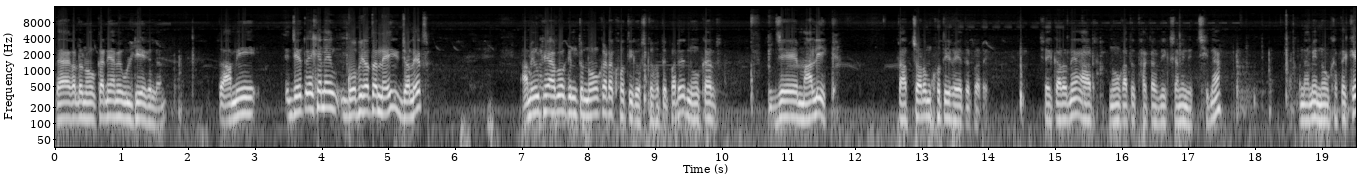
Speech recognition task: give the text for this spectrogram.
দেখা গেল নৌকা নিয়ে আমি উল্টিয়ে গেলাম। তো আমি যেহেতু এখানে গভীরতা নেই জলের, আমি উঠে যাব কিন্তু নৌকাটা ক্ষতিগ্রস্ত হতে পারে। নৌকার যে মালিক, তার চরম ক্ষতি হয়ে যেতে পারে। সেই কারণে আর নৌকাতে থাকার রিক্স আমি নিচ্ছি না। এখন আমি নৌকা থেকে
